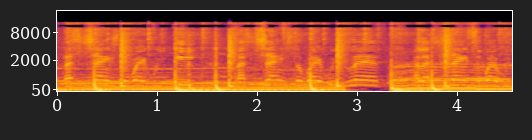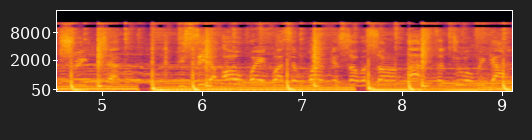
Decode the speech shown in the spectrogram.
Let's change the way we eat, let's change the way we live, and let's change the way we treat each other. You see, the old way wasn't working, so it's on us to do what we gotta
